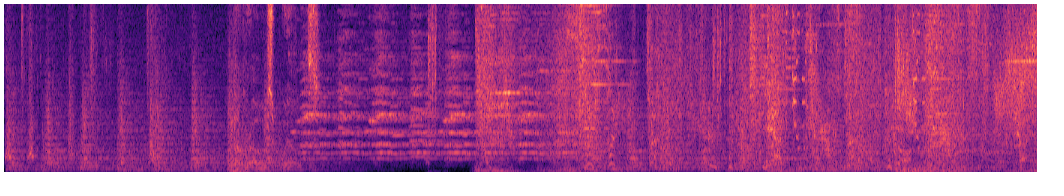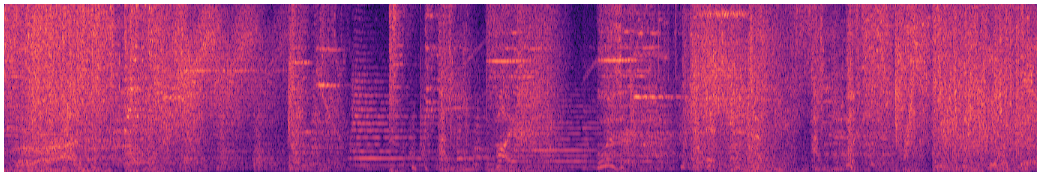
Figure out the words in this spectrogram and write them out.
The rose wilts. Fire! Blizzard! You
